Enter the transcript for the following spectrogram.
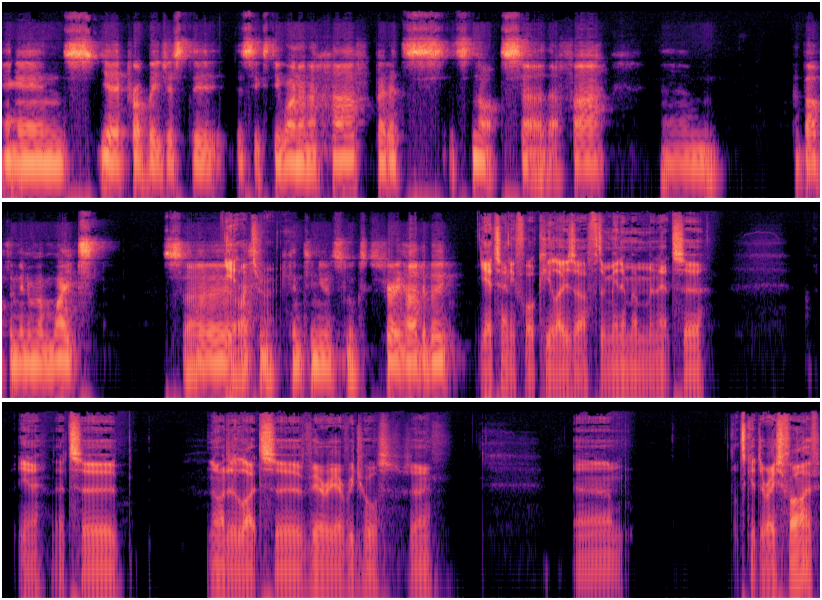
and yeah, probably just the, the 61 and a half, but it's it's not uh, that far um, above the minimum weight. So yeah, I think right. continuance looks very hard to beat. Yeah, it's only four kilos off the minimum, and that's a yeah, that's a Night of the Light's a very average horse. So um, let's get to race five.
